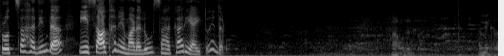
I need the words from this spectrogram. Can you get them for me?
ಪ್ರೋತ್ಸಾಹದಿಂದ ಈ ಸಾಧನೆ ಮಾಡಲು ಸಹಕಾರಿಯಾಯಿತು ಎಂದರು. ಹಾಂ ಉದಕಲ ಅಮ್ಮಿಕಲ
